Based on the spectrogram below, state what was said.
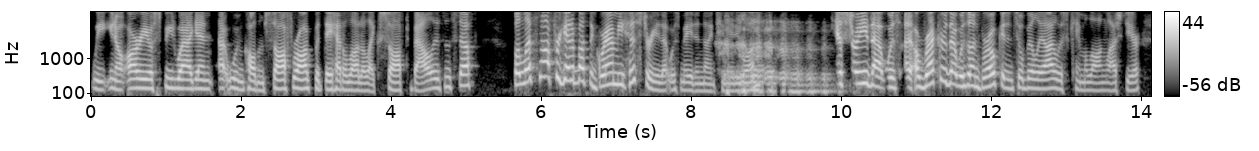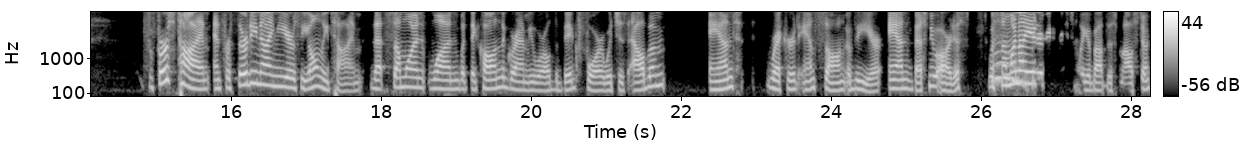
we you know REO Speedwagon I wouldn't call them soft rock but they had a lot of like soft ballads and stuff. But let's not forget about the Grammy history that was made in 1981 history that was a record that was unbroken until Billie Eilish came along last year for first time and for 39 years the only time that someone won what they call in the Grammy world the big 4 which is album and record and song of the year and best new artist was someone I interviewed recently about this milestone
